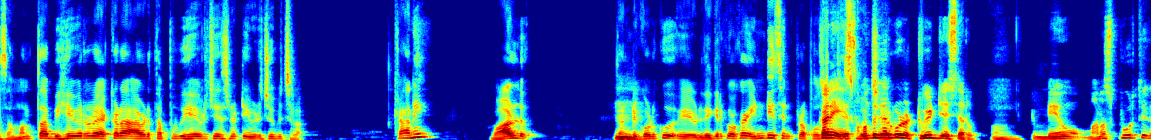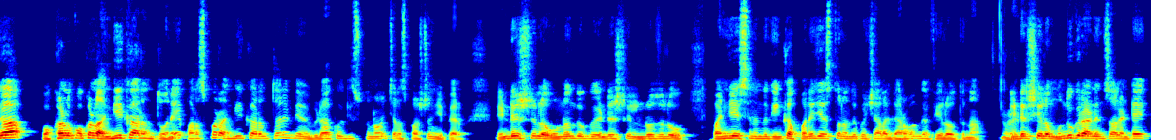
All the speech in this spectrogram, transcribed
సమంత బిహేవియర్లో ఎక్కడ ఆవిడ తప్పు బిహేవియర్ చేసినట్టు ఈవిడ చూపించలా కానీ వాళ్ళు తండ్రి. కొడుకు ఈవిడ దగ్గరికి ఒక ఇండీసెంట్ ప్రపోజల్ కానీ సమంత గారు కూడా ట్వీట్ చేశారు. మేము. మనస్ఫూర్తిగా ఒకళ్ళకొకళ్ళు అంగీకారంతోనే పరస్పర అంగీకారంతోనే మేము విడాకులు తీసుకున్నామని చాలా స్పష్టంగా చెప్పారు. ఇండస్ట్రీలో ఉన్నందుకు ఇండస్ట్రీలో ఇన్ని రోజులు పనిచేసినందుకు ఇంకా పని చేస్తున్నందుకు చాలా గర్వంగా ఫీల్ అవుతున్నా. ఇండస్ట్రీలో ముందుకు రాణించాలంటే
